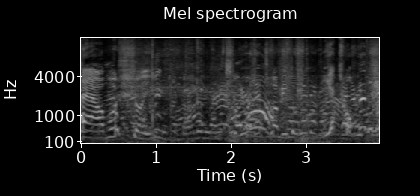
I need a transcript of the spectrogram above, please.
হ্যাঁ অবশ্যই। ছবি তুলে ছবি তুলে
